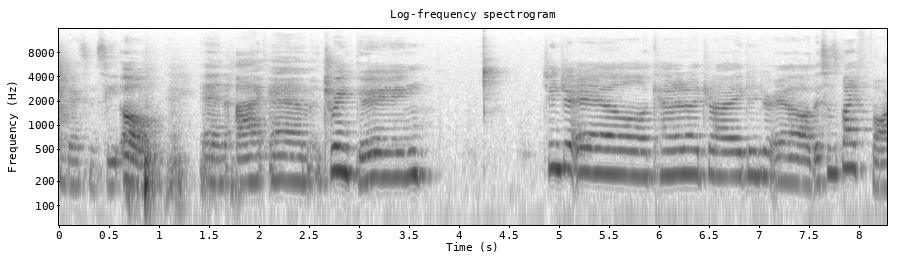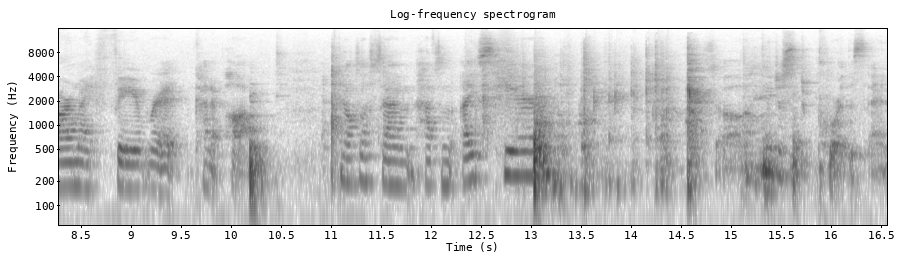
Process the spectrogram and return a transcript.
You guys can see. Oh, and I am drinking ginger ale, Canada Dry ginger ale. This is by far my favorite kind of pop. I also some, have some ice here. Let me just pour this in.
